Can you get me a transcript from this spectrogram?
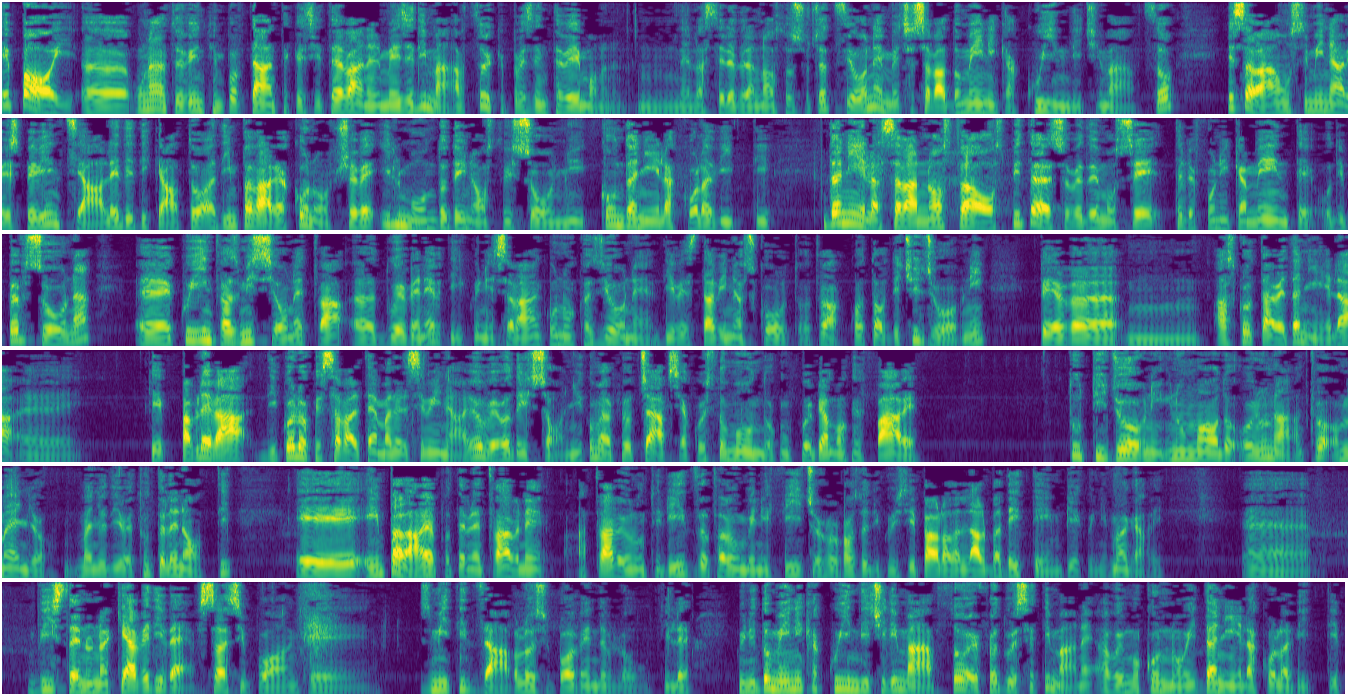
E poi eh, un altro evento importante che si terrà nel mese di marzo e che presenteremo n- nella sede della nostra associazione invece sarà domenica 15 marzo e sarà un seminario esperienziale dedicato ad imparare a conoscere il mondo dei nostri sogni con Daniela Colavitti. Daniela sarà nostra ospite, adesso vedremo se telefonicamente o di persona, eh, qui in trasmissione tra eh, due venerdì, quindi sarà anche un'occasione di restare in ascolto tra 14 giorni per eh, mh, ascoltare Daniela eh, che parlerà di quello che sarà il tema del seminario, ovvero dei sogni, come approcciarsi a questo mondo con cui abbiamo a che fare tutti i giorni in un modo o in un altro, o meglio, meglio dire tutte le notti, e, e imparare a poterne trarne, a trarre un utilizzo, trarre un beneficio, qualcosa di cui si parla dall'alba dei tempi e quindi magari eh, vista in una chiave diversa si può anche smitizzarlo e si può renderlo utile. Quindi domenica 15 di marzo e fra due settimane avremo con noi Daniela Colavitti.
